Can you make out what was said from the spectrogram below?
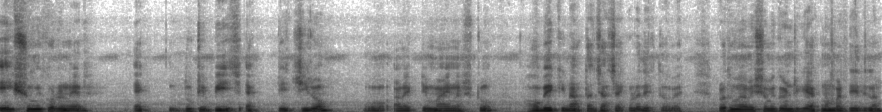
এই সমীকরণের এক, দুটি বীজ, একটি জিরো ও আরেকটি মাইনাস টু হবে কি না তা যাচাই করে দেখতে হবে। প্রথমে আমি সমীকরণটিকে এক নম্বর দিয়ে দিলাম।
